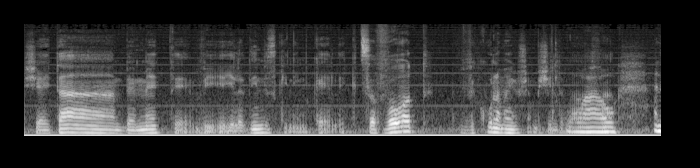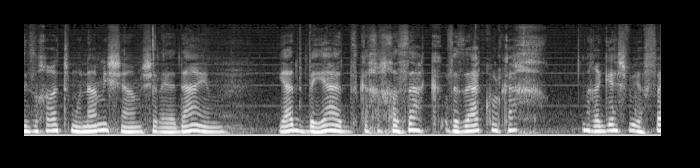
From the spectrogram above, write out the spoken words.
שהייתה באמת, אה, ילדים וזקנים כאלה, קצוות, וכולם היו שם בשביל דבר וואו. אחד. וואו, אני זוכרת תמונה משם של הידיים, יד ביד, ככה חזק, וזה היה כל כך מרגש ויפה.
